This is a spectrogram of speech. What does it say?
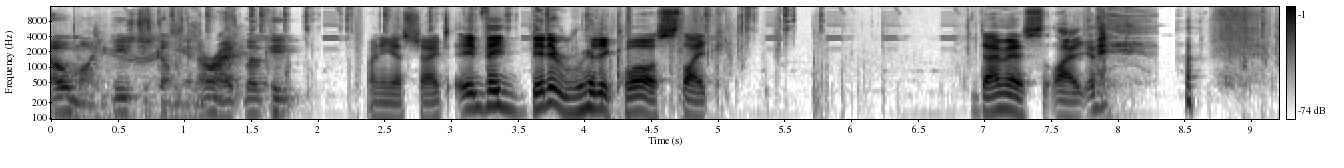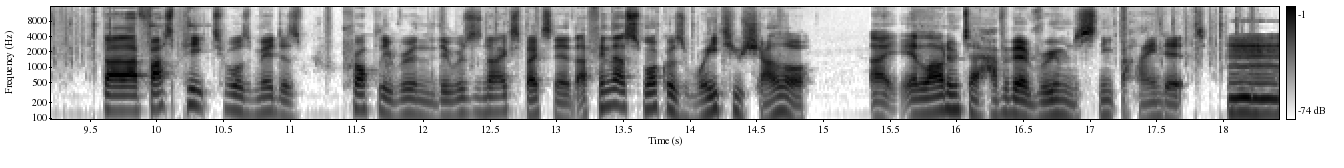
Oh my, he's just coming in. All right, Loki. when he gets checked. It, they did it really close. Like, Demis, like that, that fast peak towards mid is properly ruined. They was not expecting it. I think that smoke was way too shallow. Like, it allowed him to have a bit of room to sneak behind it. Hmm.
